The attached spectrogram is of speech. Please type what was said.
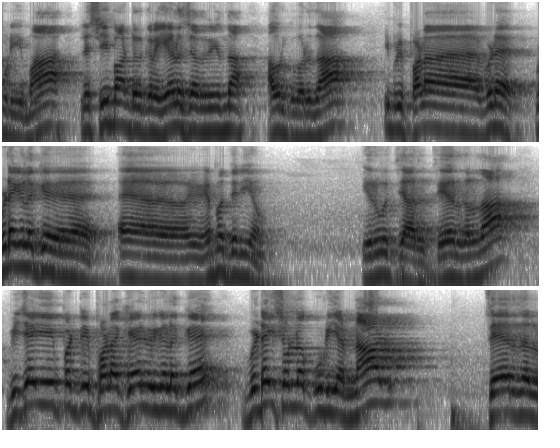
முடியுமா? இல்லை சீமான் இருக்கிற ஏழு சதவீதம் தான் அவருக்கு வருதா? இப்படி பல விட விடைகளுக்கு எப்போ தெரியும்? இருபத்தி ஆறு தேர்தல் தான். விஜயை பற்றி பல கேள்விகளுக்கு விடை சொல்லக்கூடிய நாள் தேர்தல்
